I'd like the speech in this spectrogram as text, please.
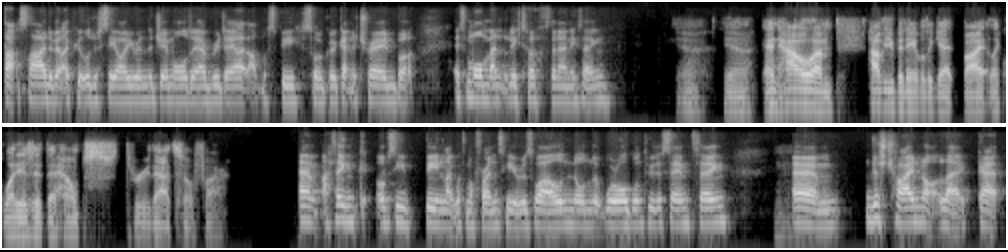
that side of it. Like people just say, "Oh, you're in the gym all day, every day. Like that must be so good getting a train." But it's more mentally tough than anything. Yeah, yeah. And how um how have you been able to get by? Like, what is it that helps through that so far? Um, I think obviously being like with my friends here as well, and knowing that we're all going through the same thing. Mm-hmm. Um, I'm just trying not to let get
